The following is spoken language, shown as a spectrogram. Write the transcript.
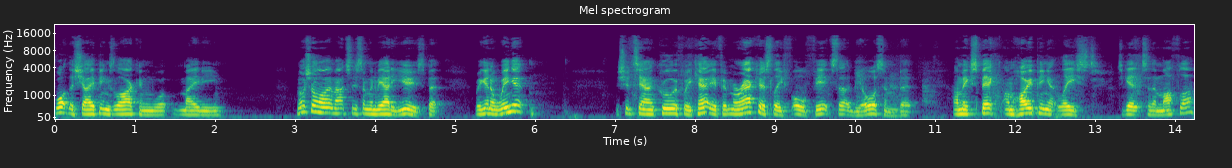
what the shaping's like and what maybe not sure how much this I'm going to be able to use, but we're going to wing it. It should sound cool if we can. If it miraculously all fits, that would be awesome. But I'm expect, I'm hoping at least to get it to the muffler,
